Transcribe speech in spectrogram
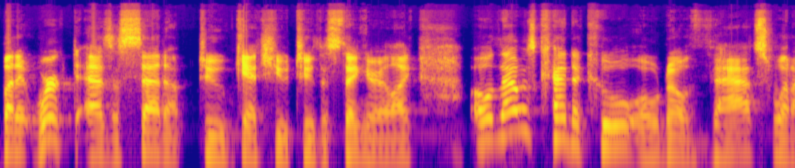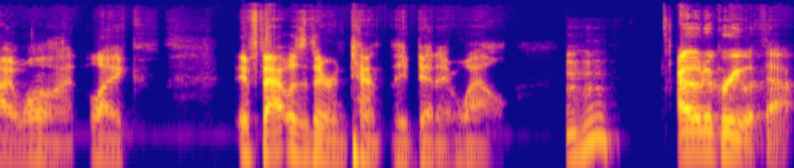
but it worked as a setup to get you to this thing. You're like, oh, that was kind of cool. Oh no, that's what I want. Like if that was their intent, they did it well. hmm I would agree with that.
